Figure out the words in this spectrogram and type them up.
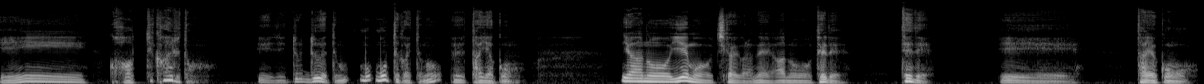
えー、買って帰れたの？えどどうやっても持って帰ったの？えタイヤコン。いやあの家も近いからねあの手で手でえー、タイヤコンを。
